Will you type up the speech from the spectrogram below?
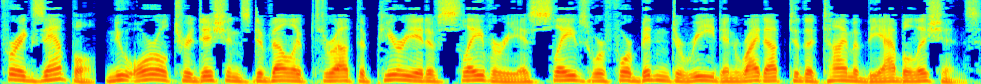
For example, new oral traditions developed throughout the period of slavery as slaves were forbidden to read and write up to the time of the abolitions.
